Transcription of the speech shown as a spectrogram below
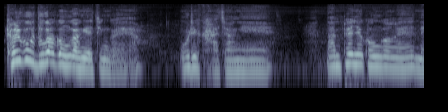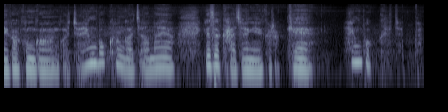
결국 누가 건강해진 거예요? 우리 가정이. 남편이 건강해, 내가 건강한 거죠. 행복한 거잖아요. 그래서 가정이 그렇게 행복해졌다.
